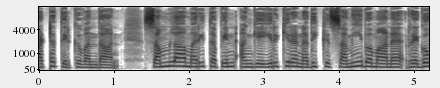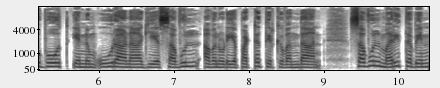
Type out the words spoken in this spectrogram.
பட்டத்திற்கு வந்தான். சம்லா மரித்தபின் அங்கே இருக்கிற நதிக்கு சமீபமான ரெகோபோத் என்னும் ஊரானாகிய சவுல் அவனுடைய பட்டத்திற்கு வந்தான். சவுல் மரித்தபின்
